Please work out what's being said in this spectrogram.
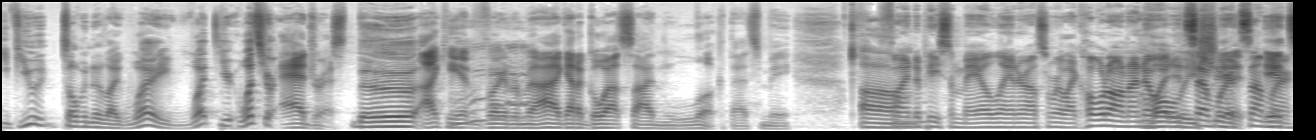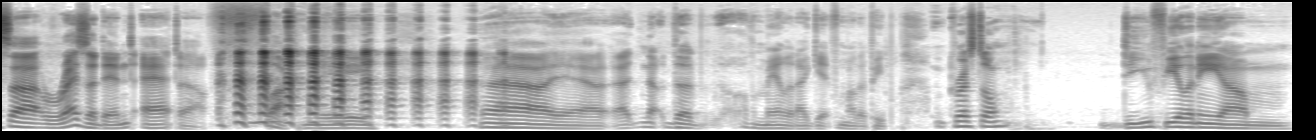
if you told me to like, wait, what? Your, what's your address? No, I can't fucking remember. I got to go outside and look. That's me. find a piece of mail laying around somewhere. Like, hold on, I know. Holy It's somewhere. shit! It's somewhere. It's uh, resident at. Oh, fuck me. Oh yeah. Uh, no, the all the mail that I get from other people. Crystal, do you feel any um?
